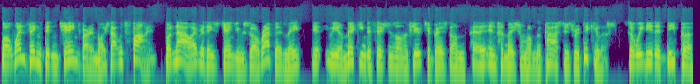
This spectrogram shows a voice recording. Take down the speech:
Well, when things didn't change very much, that was fine. But now everything's changing so rapidly, you know, making decisions on the future based on uh, information from the past is ridiculous. So we need a deeper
